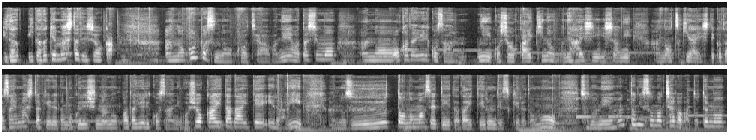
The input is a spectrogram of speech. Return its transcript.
いただけましたでしょうか。あのコンパスの紅茶はね私もあの岡田由里子さんにご紹介昨日もね配信一緒にあのお付き合いしてくださいましたけれどもクリシュナの岡田由里子さんにご紹介いただいて以来あのずっと飲ませていただいているんですけれどもそのね本当にそのの茶葉がとても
